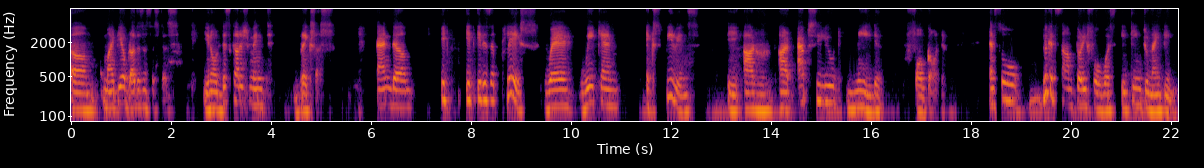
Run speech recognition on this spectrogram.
um, my dear brothers and sisters, you know, discouragement breaks us. And um, it, it, it is a place where we can experience our, our absolute need for God. And so look at Psalm 34, verse 18 to 19.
